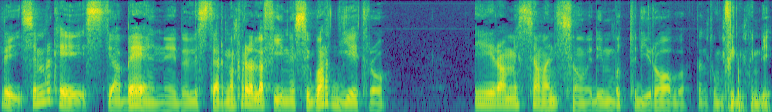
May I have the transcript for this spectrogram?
Lei sembra che stia bene dall'esterno, però alla fine se guardi dietro era messa malissimo, vede un botto di roba, tanto un film, quindi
